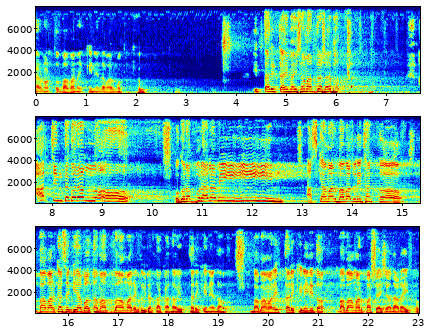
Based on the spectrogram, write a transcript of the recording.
কারণ অর্থ বাবা নাই, কিনে দেওয়ার মতো কেউ। ইফতারির টাইম আইসা মাদ্রাসায় ভাত খায়। আর চিন্তা করে আল্লাহ ওগো রব্বুল আলামিন, আজকে আমার বাবা যদি থাকতো, বাবার কাছে গিয়া বলতাম, আব্বা, আমার দুইটা টাকা দাও, ইফতারে কিনে দাও। বাবা আমার ইফতারে কিনে দিত, বাবা আমার পাশে এসে দাঁড়াইতো।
